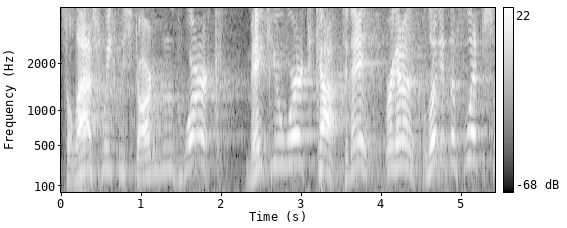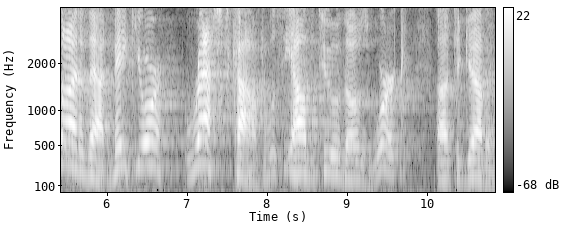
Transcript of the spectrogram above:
So last week we started with work. Make your work count. Today we're going to look at the flip side of that. Make your rest count. And we'll see how the two of those work uh, together.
